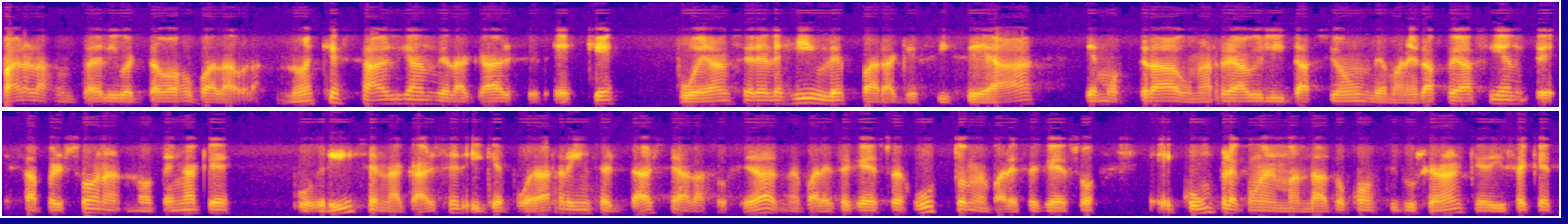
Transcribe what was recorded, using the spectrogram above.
para la Junta de Libertad bajo palabra. No es que salgan de la cárcel, es que puedan ser elegibles para que si se ha demostrado una rehabilitación de manera fehaciente, esa persona no tenga que pudrirse en la cárcel y que pueda reinsertarse a la sociedad. Me parece que eso es justo, me parece que eso eh, cumple con el mandato constitucional que dice que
